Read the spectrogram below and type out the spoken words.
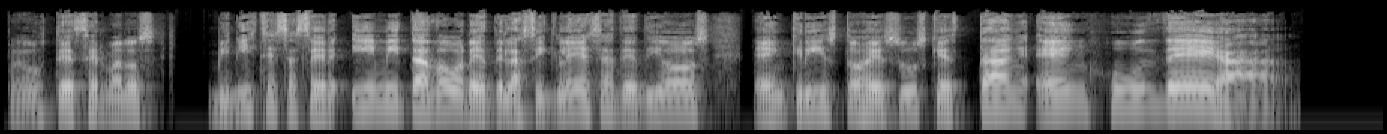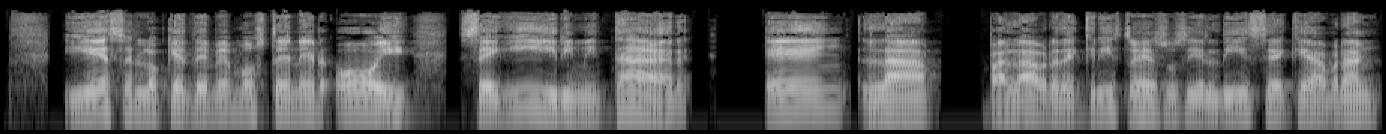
Pues ustedes, hermanos, vinisteis a ser imitadores de las iglesias de Dios en Cristo Jesús que están en Judea. Y eso es lo que debemos tener hoy, seguir, imitar en la palabra de Cristo Jesús. Y él dice que habrán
